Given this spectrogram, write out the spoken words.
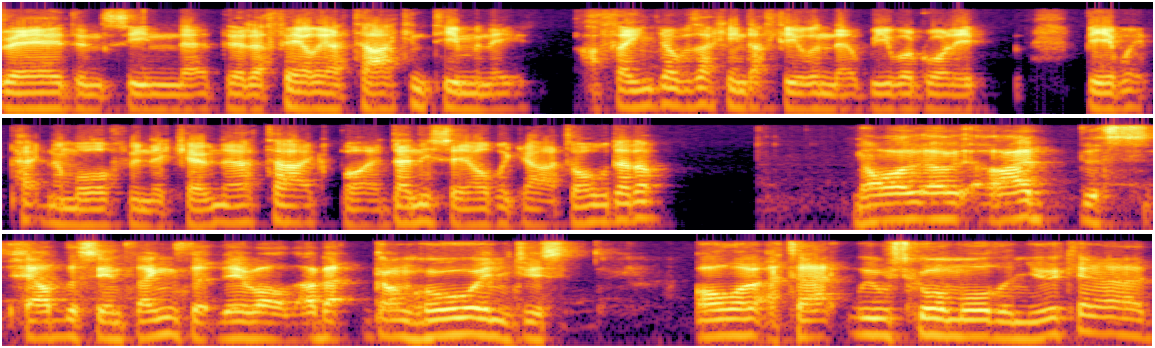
read and seen that they're a fairly attacking team, and I think there was a kind of feeling that we were going to be able to pick them off in the counter attack, but it didn't up like that at all, did it? No, I, I heard the same things that they were a bit gung ho and just all out attack. We'll score more than you kind of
